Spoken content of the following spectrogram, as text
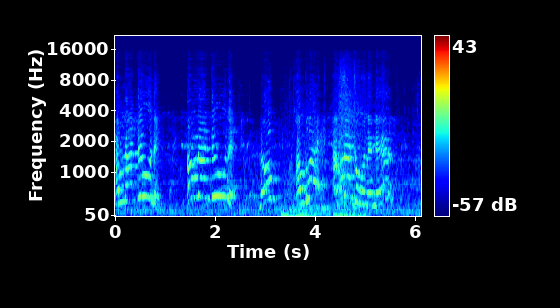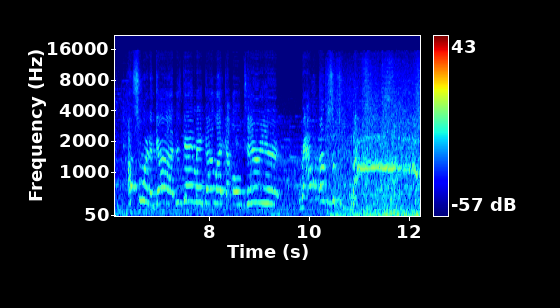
I'm not doing it. I'm not doing it. Nope. I'm black. I'm not going in there. I swear to God, this game ain't got like an ulterior route of some... Ah!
